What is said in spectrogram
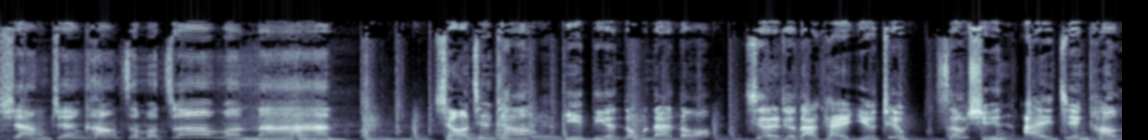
想健康怎么这么难？想要健康一点都不难哦，现在就打开 YouTube，搜寻“爱健康”。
